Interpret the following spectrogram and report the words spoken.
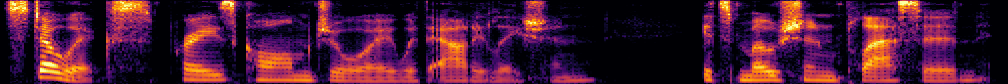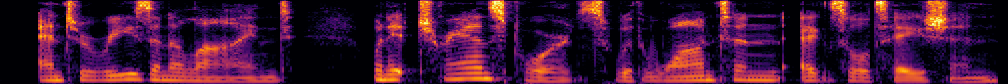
Stoics praise calm joy without elation, its motion placid and to reason aligned. When it transports with wanton exultation,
